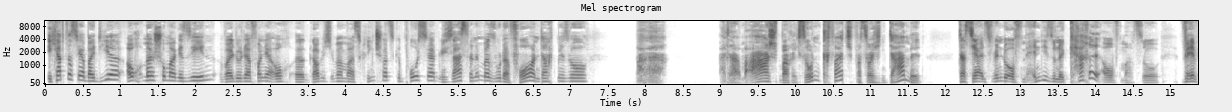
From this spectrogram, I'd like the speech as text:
ich habe das ja bei dir auch immer schon mal gesehen, weil du davon ja auch, äh, glaube ich, immer mal Screenshots gepostet hast. Und ich saß dann immer so davor und dachte mir so, Alter, Alter, am Arsch mache ich so einen Quatsch. Was soll ich denn damit? Das ist ja, als wenn du auf dem Handy so eine Kachel aufmachst. So. Wer,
